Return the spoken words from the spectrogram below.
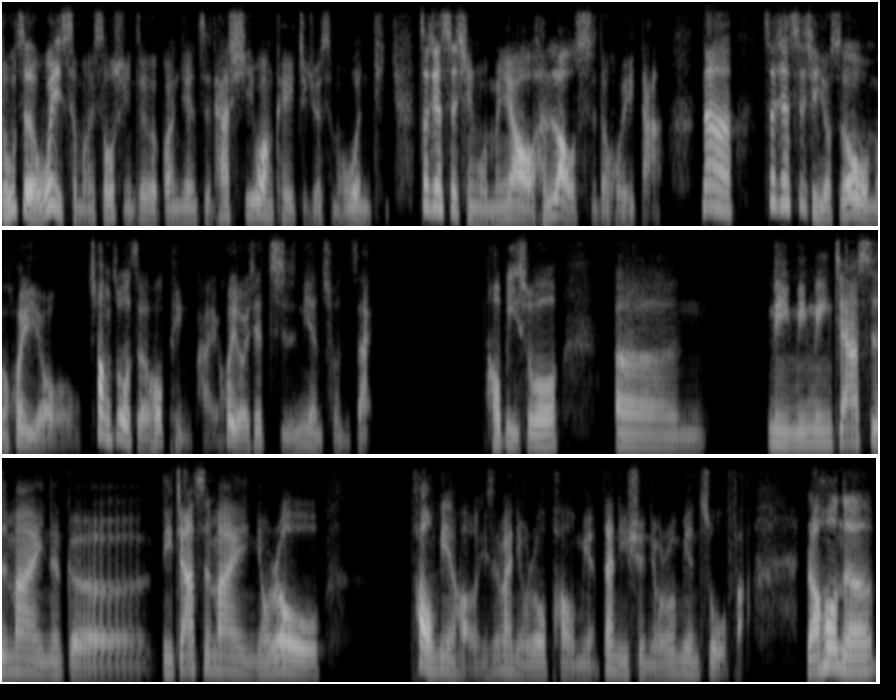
读者为什么搜寻这个关键字，他希望可以解决什么问题，这件事情我们要很老实的回答。那这件事情有时候我们会有创作者或品牌会有一些执念存在。好比说，嗯、你明明家是卖那个，你家是卖牛肉泡面，好了，你是卖牛肉泡面，但你选牛肉面做法，然后呢，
